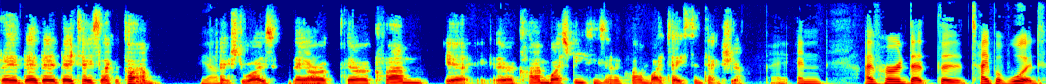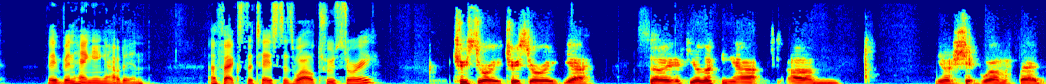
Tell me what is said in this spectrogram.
They they they, they taste like a clam. Yeah. Texture-wise, they yeah. are they're a clam. Yeah, they're a clam by species and a clam by taste and texture. Okay, and I've heard that the type of wood they've been hanging out in affects the taste as well. True story. True story. True story. Yeah. So if you're looking at um, you know, shipworm fed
